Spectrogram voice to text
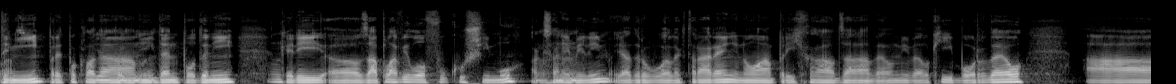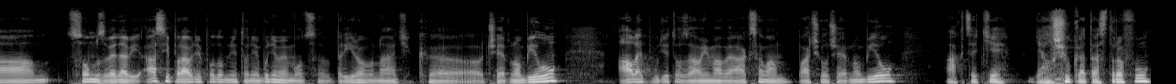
dní, predpokladám, Deň po dni. den po dni, kedy uh, zaplavilo Fukushimu, ak sa nemýlim, jadrovú elektráreň, no a prichádza veľmi veľký bordel a som zvedavý. Asi pravdepodobne to nebudeme môcť prirovnať k Černobylu, ale bude to zaujímavé. Ak sa vám páčil Černobyl a chcete ďalšiu katastrofu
